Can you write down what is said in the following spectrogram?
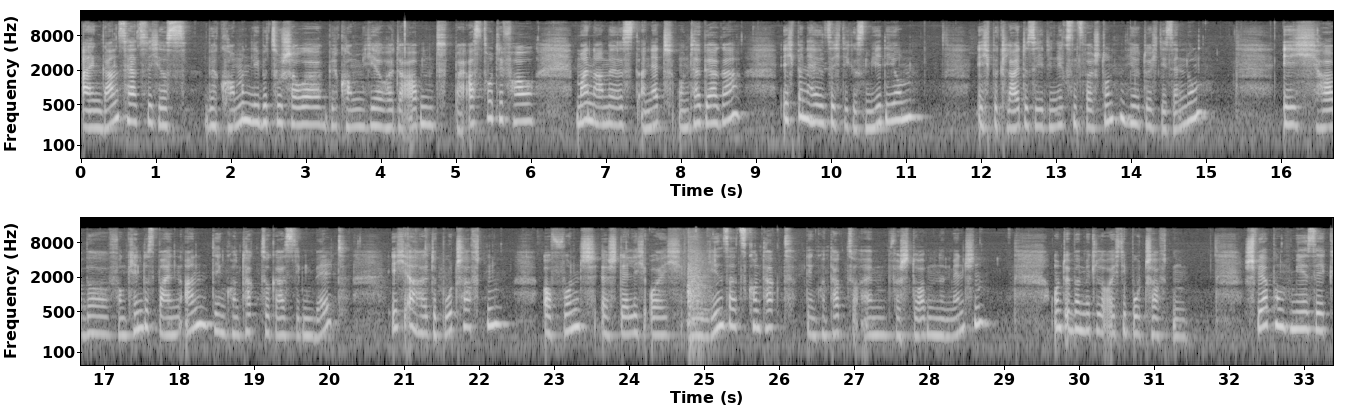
Ein ganz herzliches Willkommen, liebe Zuschauer. Willkommen hier heute Abend bei Astro TV. Mein Name ist Annette Unterberger. Ich bin hellsichtiges Medium. Ich begleite Sie die nächsten zwei Stunden hier durch die Sendung. Ich habe von Kindesbeinen an den Kontakt zur geistigen Welt. Ich erhalte Botschaften. Auf Wunsch erstelle ich euch einen Jenseitskontakt, den Kontakt zu einem verstorbenen Menschen und übermittle euch die Botschaften. Schwerpunktmäßig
